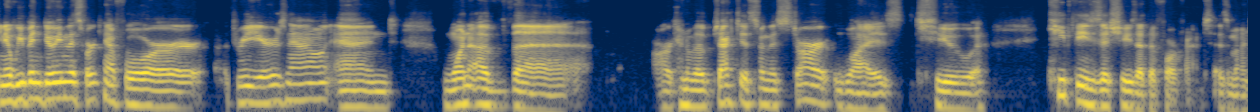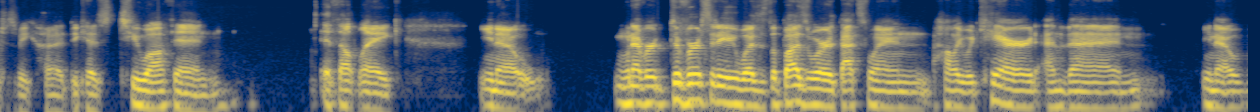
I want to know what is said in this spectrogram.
you know, we've been doing this work now for three years now, and one of the our kind of objectives from the start was to keep these issues at the forefront as much as we could because too often it felt like you know whenever diversity was the buzzword that's when hollywood cared and then you know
